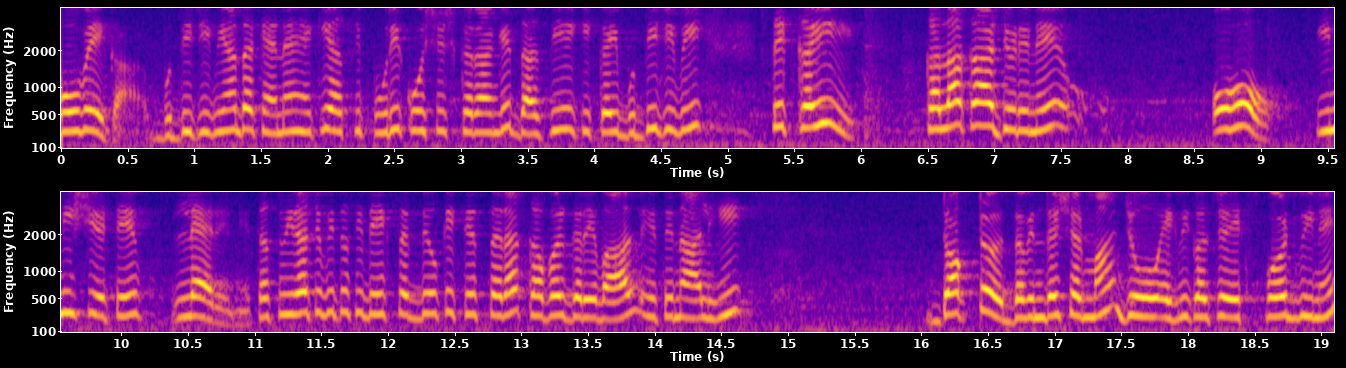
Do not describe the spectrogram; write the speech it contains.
ਹੋਵੇਗਾ। ਬੁੱਧੀਜੀਵੀਆਂ ਦਾ ਕਹਿਣਾ ਹੈ ਕਿ ਅਸੀਂ ਪੂਰੀ ਕੋਸ਼ਿਸ਼ ਕਰਾਂਗੇ। ਦੱਸ ਦਈਏ ਕਿ ਕਈ ਬੁੱਧੀਜੀਵੀ ਤੇ ਕਈ ਕਲਾਕਾਰ ਜਿਹੜੇ ਨੇ, ਉਹ ਇਨੀਸ਼ੀਏਟਿਵ ਲੈ ਰਹੇ ਨੇ। ਤਸਵੀਰਾਂ 'ਚ ਵੀ ਤੁਸੀਂ ਦੇਖ ਸਕਦੇ ਹੋ ਕਿ ਕਿਸ ਤਰ੍ਹਾਂ ਕਵਰ ਗਰੇਵਾਲ ਇਸ ਦੇ ਨਾਲ ਹੀ ਡਾਕਟਰ ਦਵਿੰਦਰ ਸ਼ਰਮਾ, ਜੋ ਐਗਰੀਕਲਚਰ ਐਕਸਪਰਟ ਵੀ ਨੇ।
